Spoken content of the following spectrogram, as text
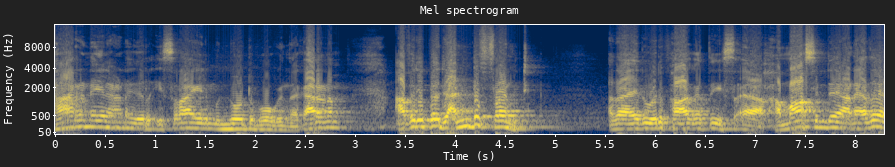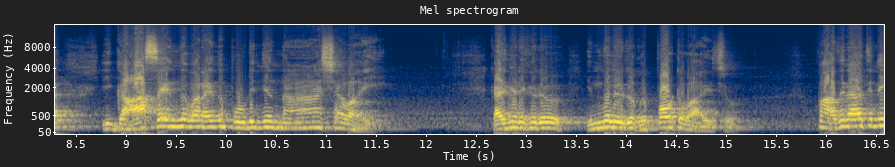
ധാരണയിലാണ് ഇസ്രായേൽ മുന്നോട്ട് പോകുന്നത്. കാരണം അവരിപ്പോൾ രണ്ട് ഫ്രണ്ട് അതായത് ഒരു ഭാഗത്ത് ഹമാസിന്റെ ആണ്. അത് ഈ ഗാസ എന്ന് പറയുന്നത് പൊടിഞ്ഞ് നാശമായി. കഴിഞ്ഞിടയ്ക്ക് ഒരു ഇന്നലെ ഒരു റിപ്പോർട്ട് വായിച്ചു. അപ്പൊ അതിനകത്ത് ഇനി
